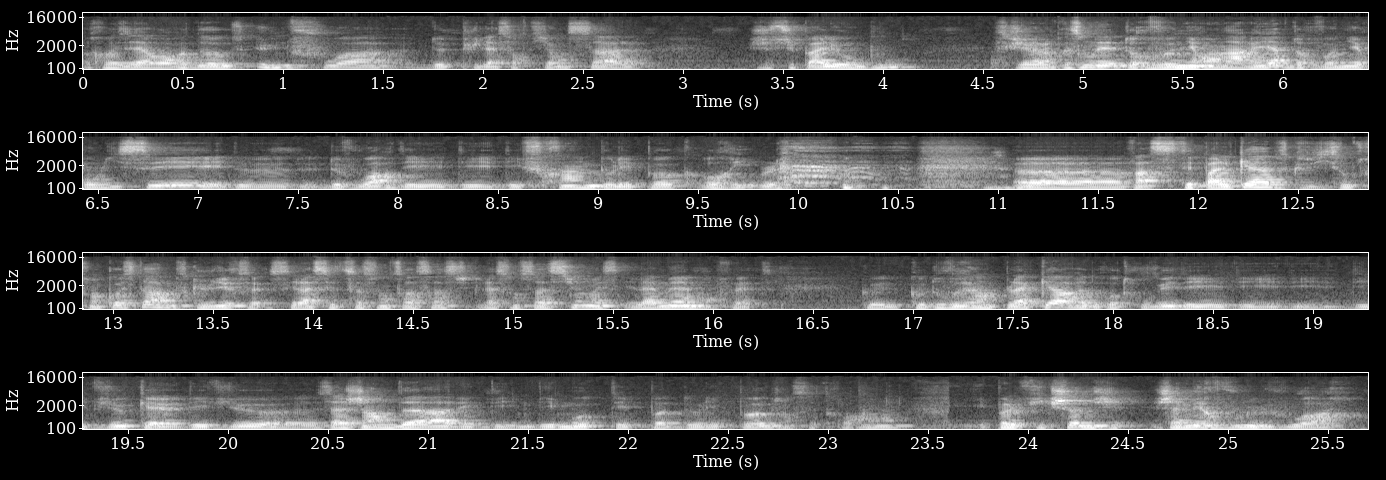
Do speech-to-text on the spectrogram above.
Reservoir Dogs une fois depuis la sortie en salle je suis pas allé au bout parce que j'avais l'impression de revenir en arrière de revenir au lycée et de, de, voir des, des, des, fringues de l'époque horribles Euh, enfin, c'était pas le cas parce qu'ils sont tous en costard, mais ce que je veux dire, c'est la, sensation, la sensation est la même en fait. Que, d'ouvrir un placard et de retrouver des, vieux, des vieux euh, agendas avec des, mots de tes potes de l'époque, j'en sais trop rien. Et Pulp Fiction, j'ai jamais voulu le voir.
